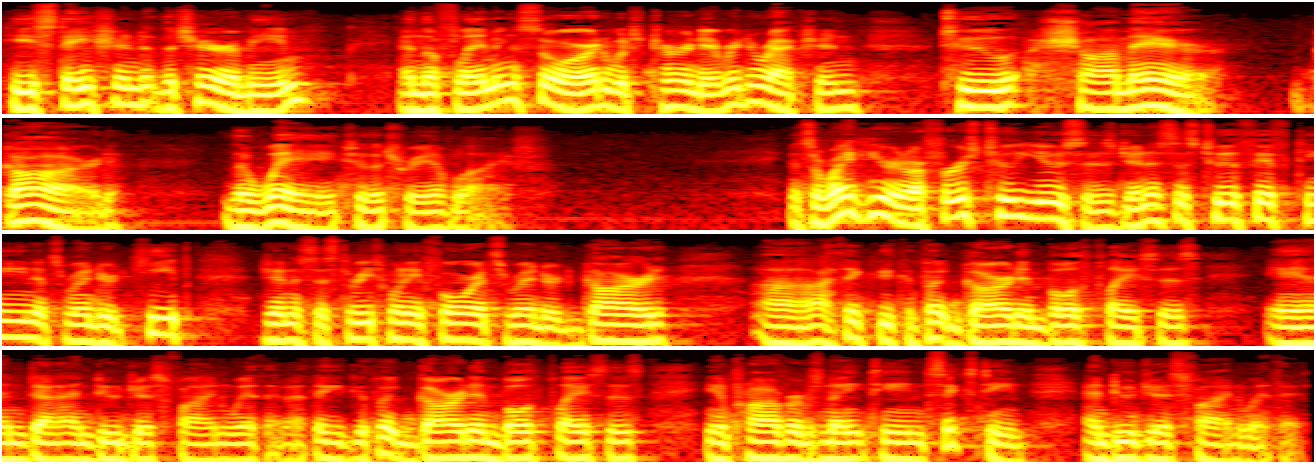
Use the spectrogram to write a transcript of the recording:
he stationed the cherubim and the flaming sword, which turned every direction to shamar, guard the way to the tree of life. And so right here in our first two uses, Genesis 2.15, it's rendered keep. Genesis 3.24, it's rendered guard. Uh, I think you can put guard in both places and, uh, and do just fine with it. I think you can put guard in both places in Proverbs 19.16 and do just fine with it.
